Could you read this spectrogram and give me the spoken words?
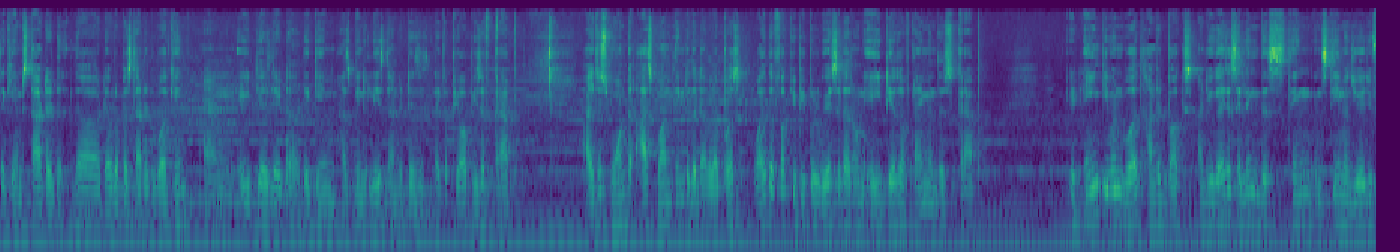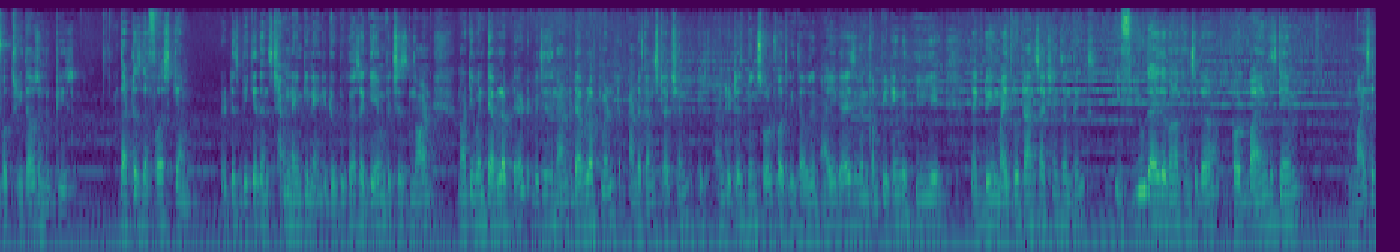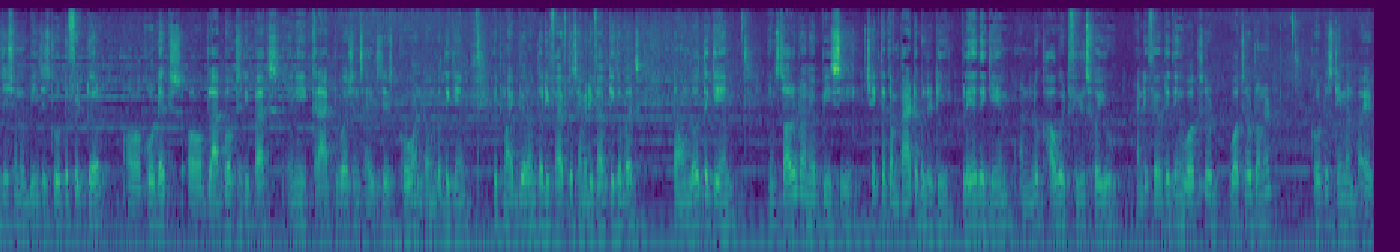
The game started the developers started working and 8 years later the game has been released and it is like a pure piece of crap. I just want to ask one thing to the developers. Why the fuck you people wasted around 8 years of time in this crap it ain't even worth 100 bucks and you guys are selling this thing in steam and gog for 3000 rupees. That is the first scam. It is bigger than scam 1992 because a game which is not not even developed yet which is in under development under construction and it is being sold for 3000 are you guys even competing with ea like doing microtransactions and things? If you guys are going to consider about buying this game my suggestion would be just go to FitGirl or Codex or Blackbox repacks, any cracked version sites, just go and download the game. It might be around 35 to 75 gigabytes. Download the game, install it on your PC, check the compatibility, play the game, and look how it feels for you. And if everything works out works out on it, go to Steam and buy it.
